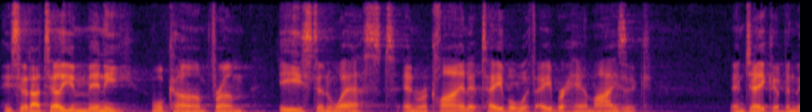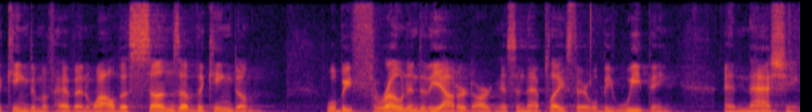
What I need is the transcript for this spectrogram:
He said, I tell you, many will come from east and west and recline at table with Abraham, Isaac, and Jacob in the kingdom of heaven, while the sons of the kingdom will be thrown into the outer darkness. In that place, there will be weeping and gnashing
